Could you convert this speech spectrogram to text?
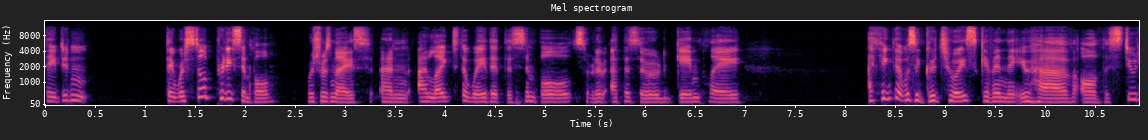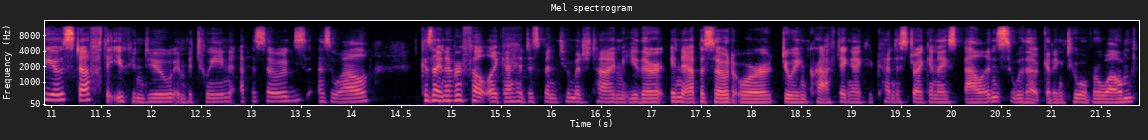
they didn't. They were still pretty simple, which was nice. And I liked the way that the simple sort of episode gameplay. I think that was a good choice, given that you have all the studio stuff that you can do in between episodes as well because I never felt like I had to spend too much time either in episode or doing crafting. I could kind of strike a nice balance without getting too overwhelmed.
